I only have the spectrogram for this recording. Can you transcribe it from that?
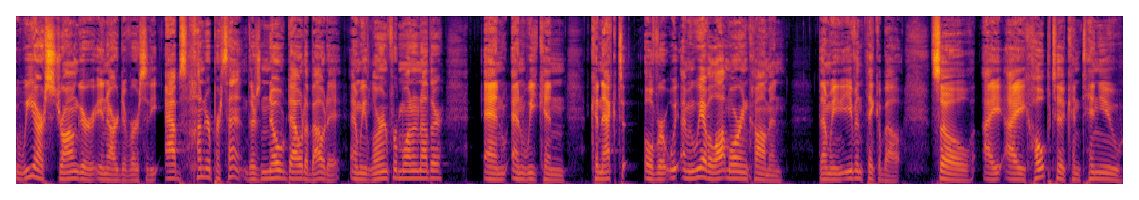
we are stronger in our diversity, abs hundred percent. There's no doubt about it, and we learn from one another, and and we can connect over. We, I mean, we have a lot more in common than we even think about. So I I hope to continue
